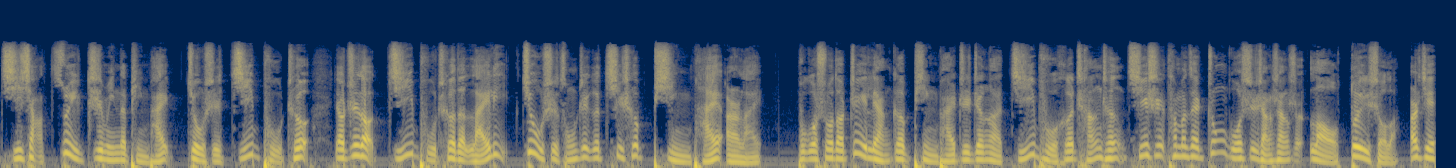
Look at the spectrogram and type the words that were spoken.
旗下最知名的品牌就是吉普车。要知道，吉普车的来历就是从这个汽车品牌而来。不过说到这两个品牌之争啊，吉普和长城，其实他们在中国市场上是老对手了，而且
